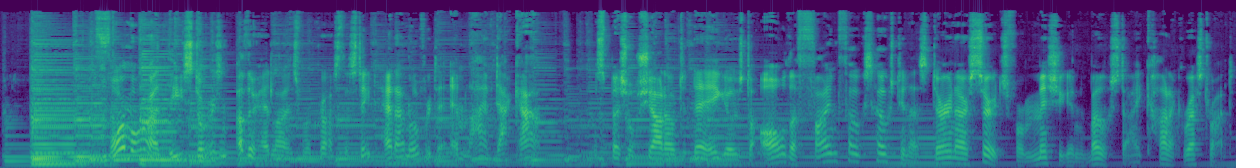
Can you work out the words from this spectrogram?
For more on these stories and other headlines from across the state, head on over to mlive.com. A special shout out today goes to all the fine folks hosting us during our search for Michigan's most iconic restaurant.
